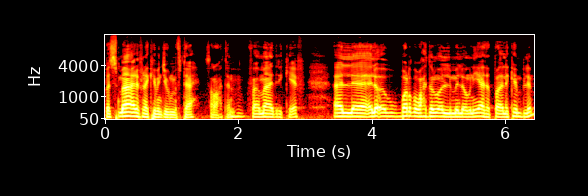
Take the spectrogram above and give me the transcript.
بس ما عرفنا كيف نجيب المفتاح صراحة. فما أدري كيف. برضه واحدة من الأمنيات تطلع لك emblem.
